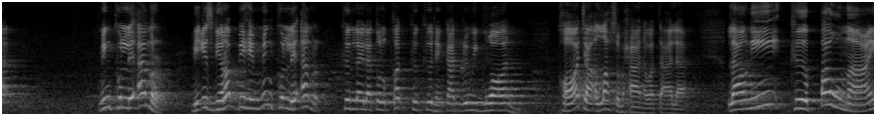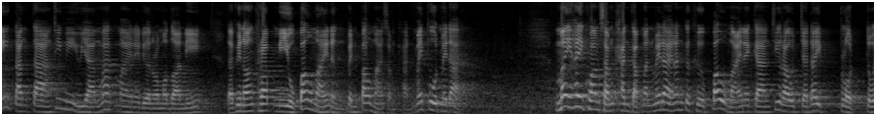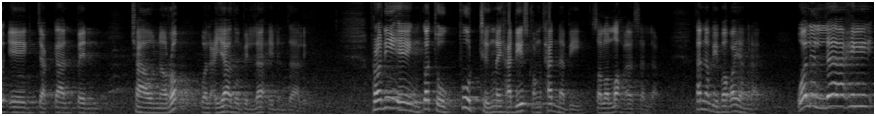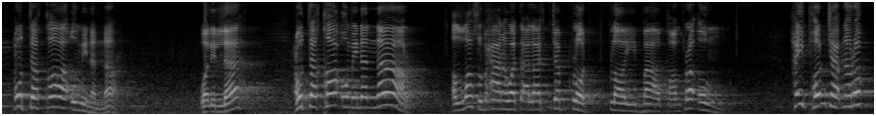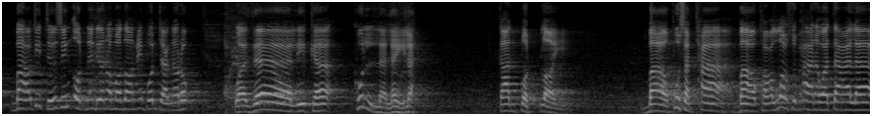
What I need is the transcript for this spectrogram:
من كل أمر بإذن ربهم من كل أمر คืนไลลาตุลกัดคือคืนแห่งการรีวิงวอนขอจากอัลลอฮ์ سبحانه และ تعالى เหล่านี้คือเป้าหมายต่างๆ ที่มีอยู่อย่างมากมายในเดือนรอมฎอนนี้ แต่พี่น้องครับมีอยู่เป้าหมายหนึ่ง เป็นเป้าหมายสำคัญ ไม่พูดไม่ได้ ไม่ให้ความสำคัญกับมันไม่ได้นั่นก็คือเป้าหมายในการที่เราจะได้ปลดตัวเองจากการเป็นชาวนรกوالعياذ بالله من ذلك เพราะนี่เองก็ถูกพูดถึงในฮะดีษของท่านนาบีสุลต่านละอัลสลัมท่านนาบีบอกว่าอย่างไร ولله عتقاء من النار ولله عتقاء من النار อัลลอฮ์ سبحانه และ تعالى จะปลดปล่อยบ่าวของพระองค์ ให้พ้นจากนรกบ่าวที่ถือศีลอดในเดือนรอมฎอนให้พ้นจากนรกวะซาลิกะคุลละไลละการปลดปล่อยบ่าวผู้ศรัทธาบ่าวของอัลลอฮ์ سبحانه และ تعالى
